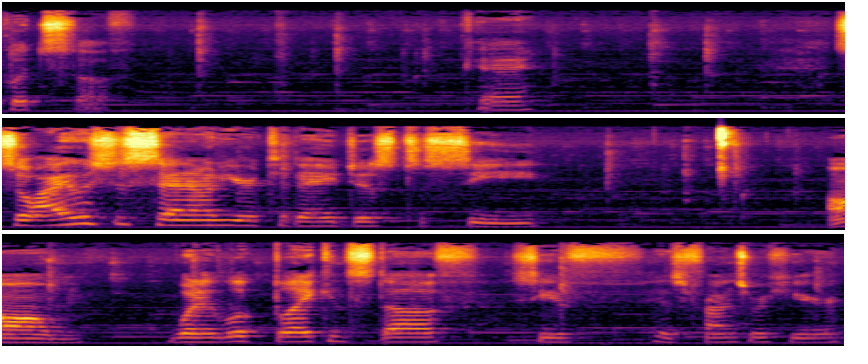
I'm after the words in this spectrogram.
put stuff. Okay. So I was just sent out here today just to see um what it looked like and stuff, see if his friends were here.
